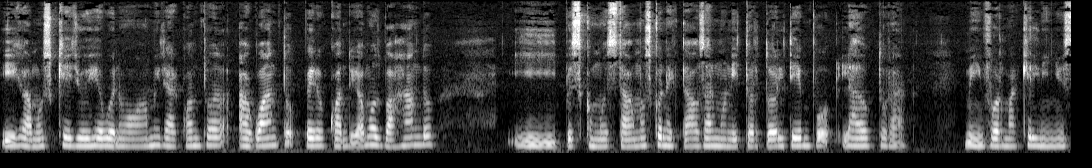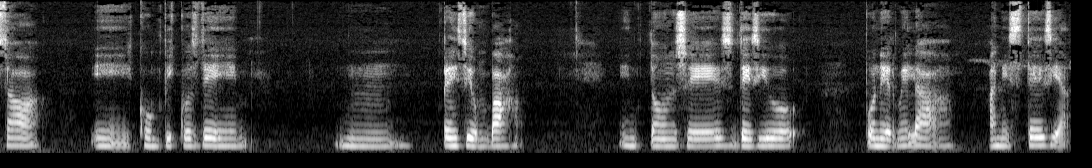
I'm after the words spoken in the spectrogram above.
Y digamos que yo dije, bueno, vamos a mirar cuánto aguanto, pero cuando íbamos bajando y pues como estábamos conectados al monitor todo el tiempo, la doctora me informa que el niño estaba eh, con picos de mm, presión baja. Entonces decido ponerme la anestesia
